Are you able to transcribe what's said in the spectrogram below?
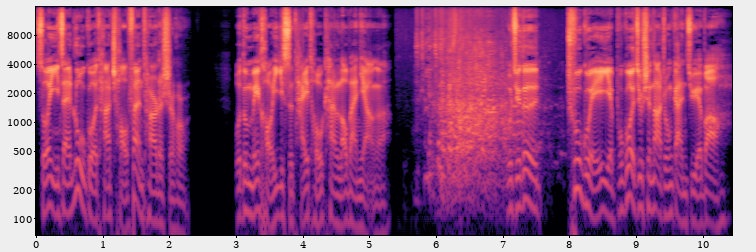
所以在路过他炒饭摊儿的时候，我都没好意思抬头看老板娘啊。我觉得出轨也不过就是那种感觉吧。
